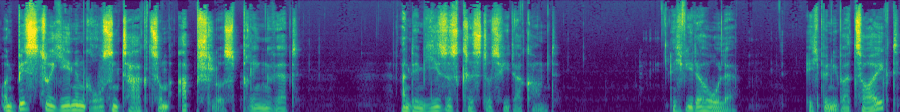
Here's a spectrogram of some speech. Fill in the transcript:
und bis zu jenem großen Tag zum Abschluss bringen wird, an dem Jesus Christus wiederkommt. Ich wiederhole, ich bin überzeugt,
